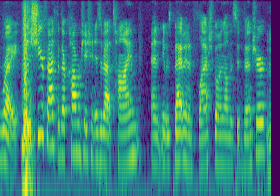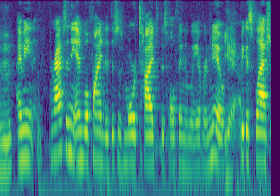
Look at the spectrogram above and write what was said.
Right. The sheer fact that their conversation is about time and it was Batman and Flash going on this adventure. Mm-hmm. I mean, perhaps in the end we'll find that this was more tied to this whole thing than we ever knew. Yeah. Because Flash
